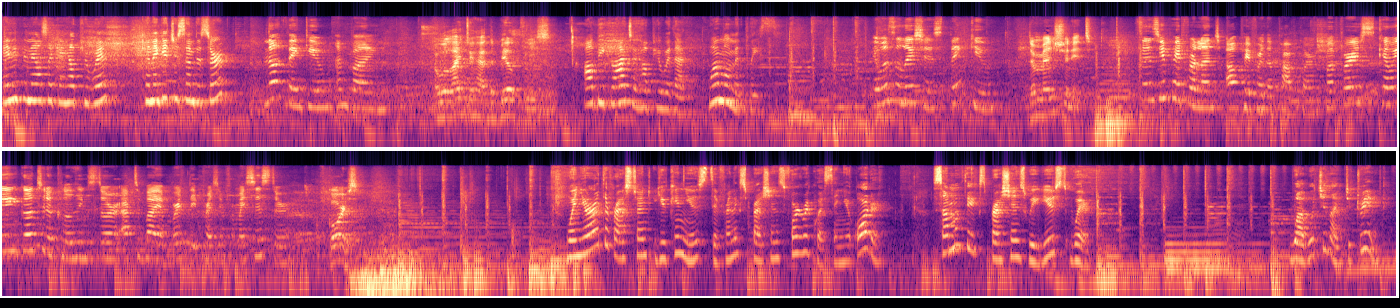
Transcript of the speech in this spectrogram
Anything else I can help you with? Can I get you some dessert? No, thank you. I'm fine. I would like to have the bill, please. I'll be glad to help you with that. One moment, please. It was delicious. Thank you. Don't mention it. Since you paid for lunch, I'll pay for the popcorn. But first, can we go to the clothing store? I have to buy a birthday present for my sister. Of course. When you're at the restaurant, you can use different expressions for requesting your order. Some of the expressions we used were What would you like to drink?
